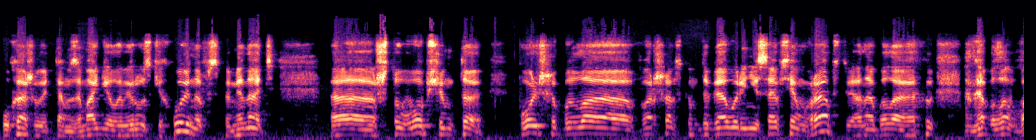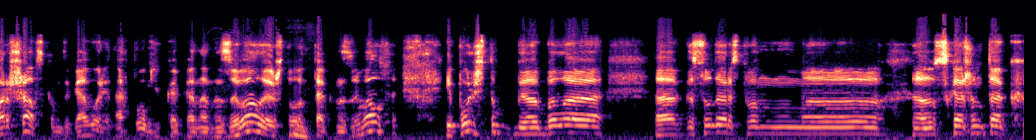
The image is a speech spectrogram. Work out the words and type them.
ухаживать там за могилами русских воинов, вспоминать, э, что, в общем-то, Польша была в Варшавском договоре не совсем в рабстве, она была, она была в Варшавском договоре, напомню, как она называла, что он так назывался. И Польша э, была государством, э, э, скажем так,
